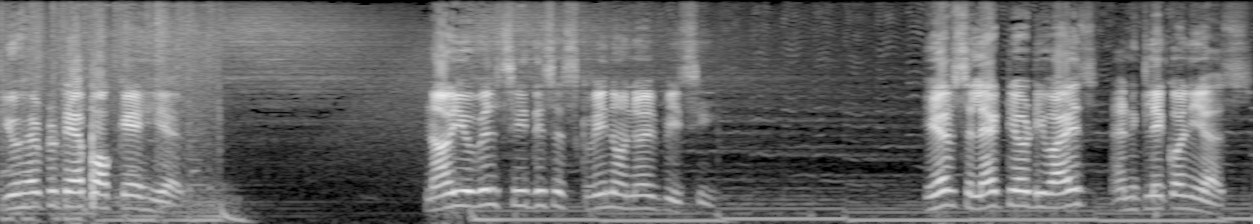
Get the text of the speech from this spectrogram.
You have to tap OK here. Now you will see this screen on your PC. Here select your device and click on yes.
